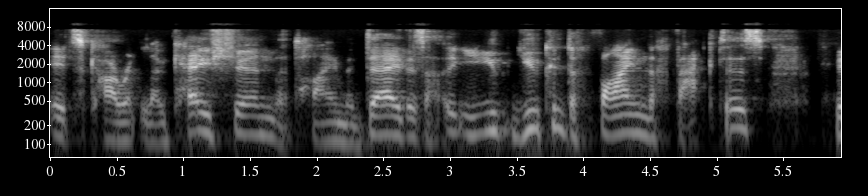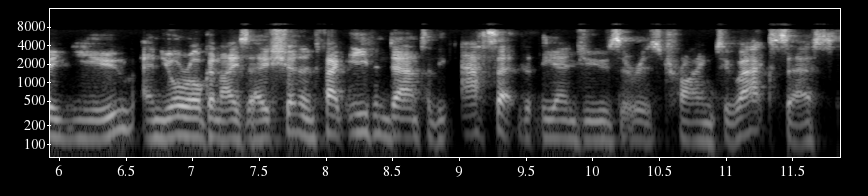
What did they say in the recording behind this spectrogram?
its current location, the time of day. There's a, you you can define the factors for you and your organization. In fact, even down to the asset that the end user is trying to access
